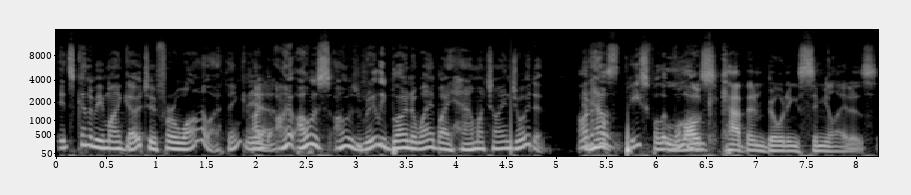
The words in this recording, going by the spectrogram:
it's going to be my go-to for a while. I think. Yeah. I, I, I was I was really blown away by how much I enjoyed it and how peaceful it Log was. Log cabin building simulators.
